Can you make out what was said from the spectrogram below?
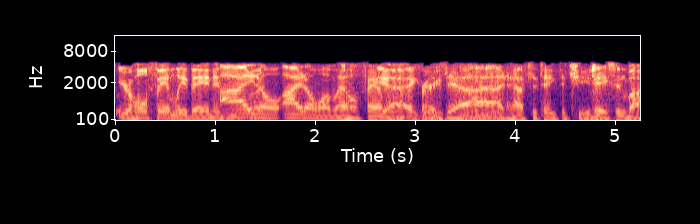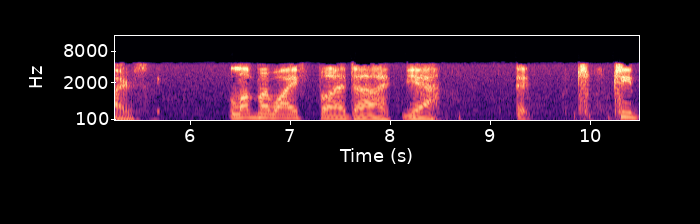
your whole family abandons you. I but- don't. I don't want my whole family. Yeah, and I agree. friends. Yeah, I agree. I, I'd have to take the cheating. Jason Byers. Love my wife, but uh, yeah, It- she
